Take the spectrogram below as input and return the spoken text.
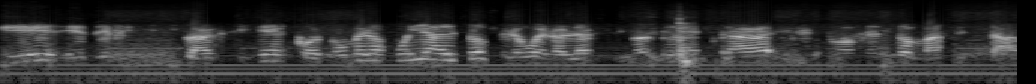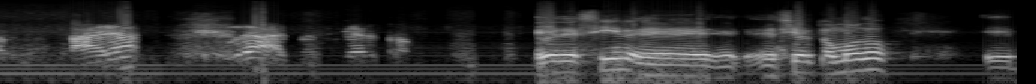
que en definitiva, si con números muy altos, pero bueno, la situación está en este momento más estable para ayudar, ¿no es cierto? Es decir, eh, en cierto modo, eh,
